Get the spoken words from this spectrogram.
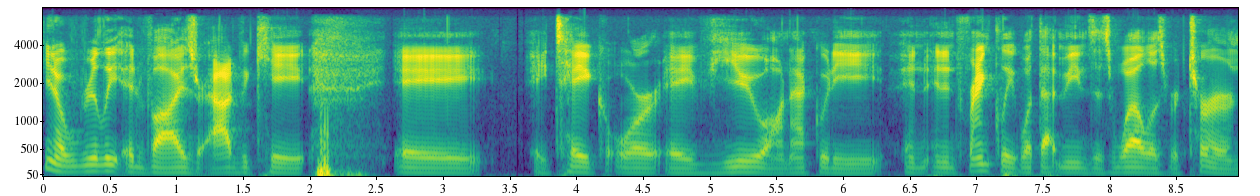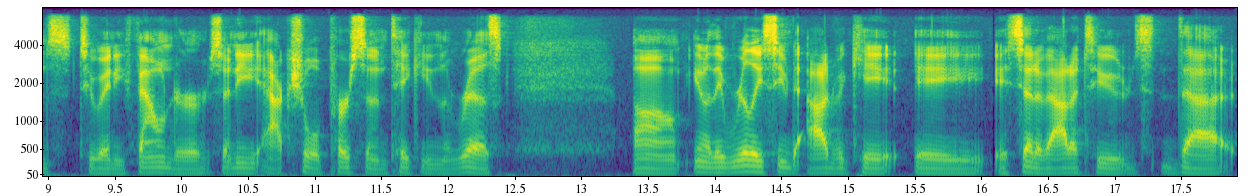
you know really advise or advocate a a take or a view on equity, and, and frankly, what that means as well is returns to any founder, so any actual person taking the risk. Um, you know, they really seem to advocate a, a set of attitudes that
